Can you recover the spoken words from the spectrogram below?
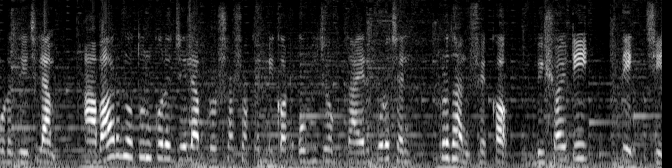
করে দিয়েছিলাম। আবার নতুন করে জেলা প্রশাসকের নিকট অভিযোগ দায়ের করেছেন প্রধান শিক্ষক। বিষয়টি দেখছি।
